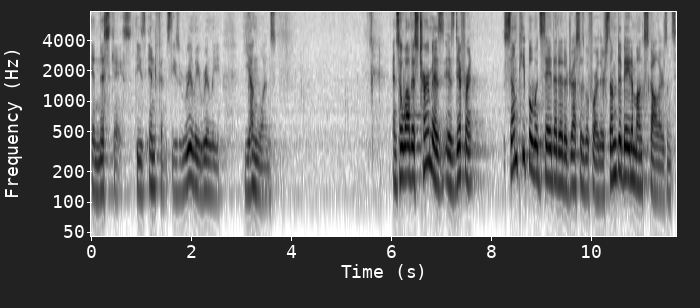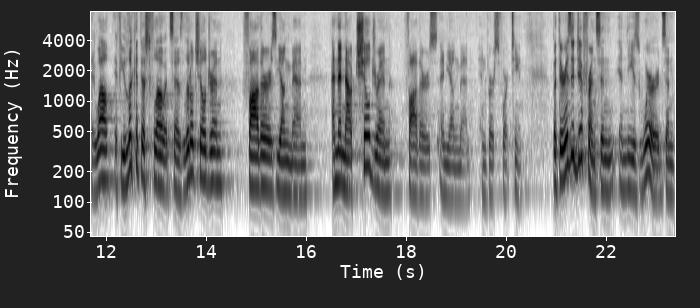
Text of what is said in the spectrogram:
in this case. These infants, these really, really young ones. And so while this term is, is different some people would say that it addresses before. There's some debate among scholars and say, well, if you look at this flow, it says little children, fathers, young men, and then now children, fathers, and young men in verse 14. But there is a difference in, in these words, and,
